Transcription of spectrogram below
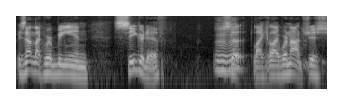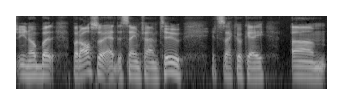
it's not like we're being secretive. Mm-hmm. So like like we're not just you know, but but also at the same time too, it's like okay, um,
